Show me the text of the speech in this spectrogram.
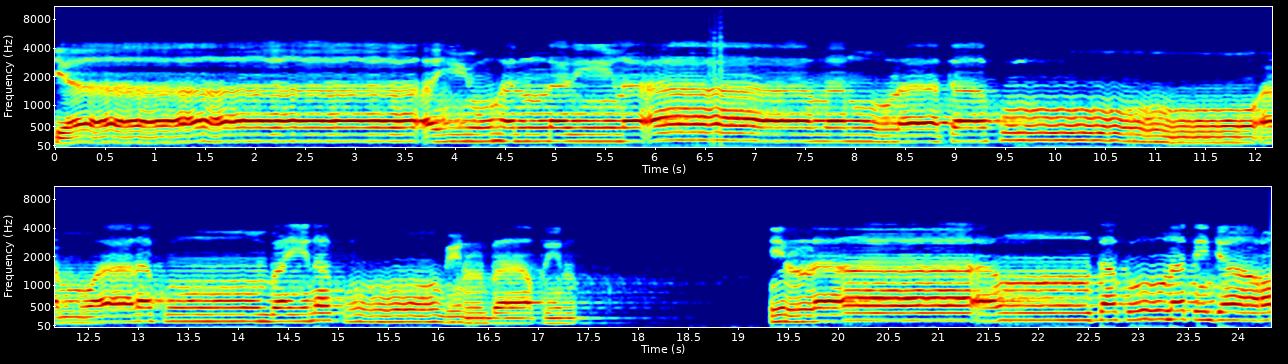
يا أيها الذين آمنوا لا تأكلوا أموالكم بينكم بالباطل إلا أن تكون تجارة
